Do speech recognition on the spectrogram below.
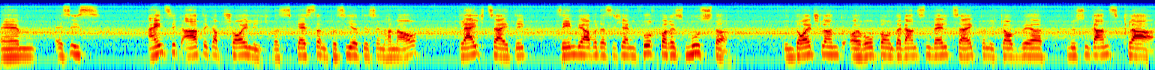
Ähm, es ist einzigartig abscheulich, was gestern passiert ist in Hanau. Gleichzeitig sehen wir aber, dass sich ein furchtbares Muster in Deutschland, Europa und der ganzen Welt zeigt. Und ich glaube, wir müssen ganz klar,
